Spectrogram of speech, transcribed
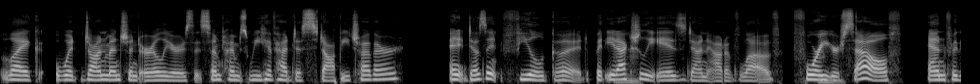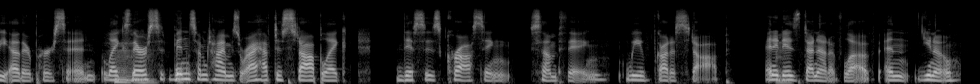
like what John mentioned earlier is that sometimes we have had to stop each other and it doesn't feel good, but it Mhm. actually is done out of love for Mhm. yourself and for the other person. Like Hmm. there's been some times where I have to stop like this is crossing something. We've got to stop. And it Mhm. done out of love. And you know,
